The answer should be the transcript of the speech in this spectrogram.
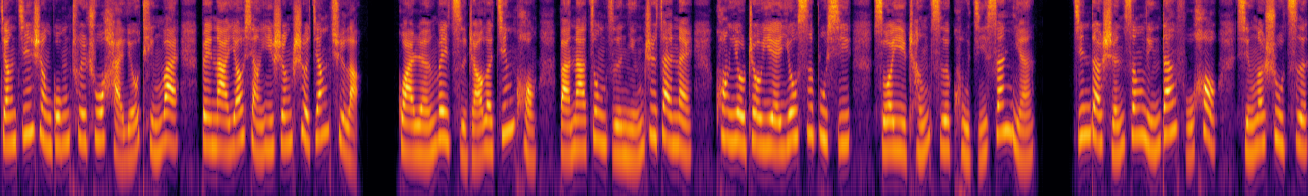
将金圣公推出海流亭外，被那妖响一声射将去了。寡人为此着了惊恐，把那粽子凝滞在内，况又昼夜忧思不息，所以成此苦疾三年。今的神僧灵丹服后，行了数次，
